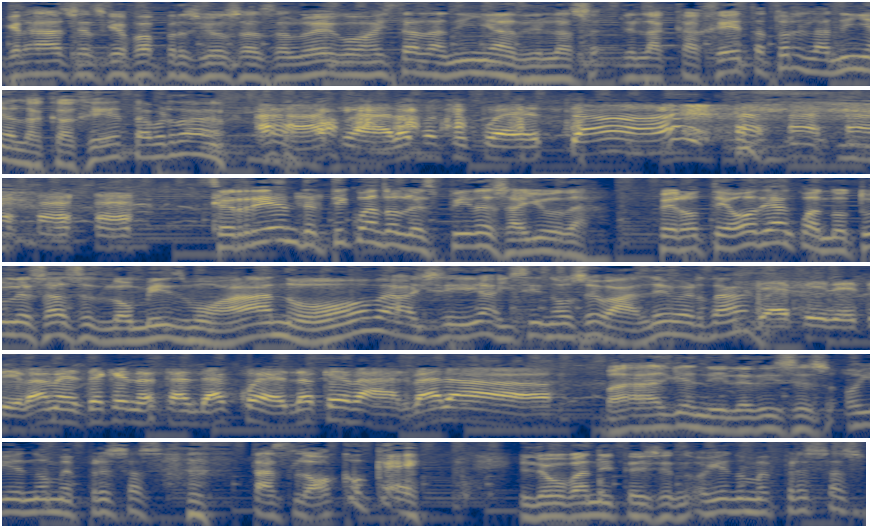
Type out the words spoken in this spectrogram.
Gracias, jefa preciosa. Hasta luego. Ahí está la niña de, las, de la cajeta. Tú eres la niña de la cajeta, ¿verdad? Ah, claro, por supuesto. Se ríen de ti cuando les pides ayuda, pero te odian cuando tú les haces lo mismo. Ah, no, ahí sí, ahí sí no se vale, ¿verdad? Definitivamente que no están de acuerdo, qué bárbaro. Va alguien y le dices, oye, ¿no me prestas? ¿Estás loco o qué? Y luego van y te dicen, oye, ¿no me prestas?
